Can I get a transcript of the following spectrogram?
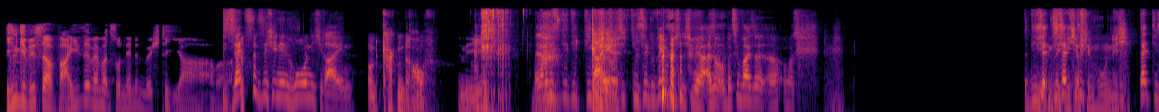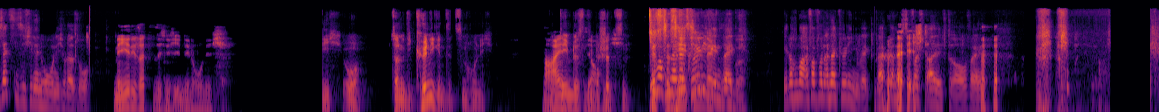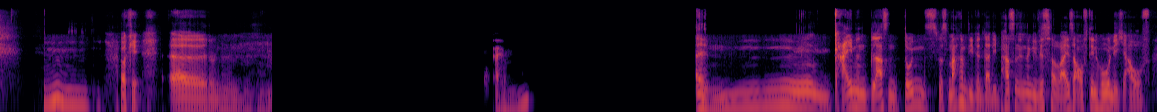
In gewisser Weise, wenn man es so nennen möchte, ja, aber. Die setzen sich in den Honig rein. Und kacken drauf. Nee. Nein, aber die, die, die, die, Geil. bewegen sich, die bewegen sich nicht mehr. Also, beziehungsweise. Äh, was? Die, Die se- die sich setzen nicht auf sich, dem Honig. die, die setzen sich in den Honig oder so. Nee, die setzen sich nicht in den Honig. Nicht? Oh. Sondern die Königin sitzt im Honig. Nein. Und den müssen die die auch beschützen. Geh mal von der Königin weg. Grube. Geh doch mal einfach von deiner Königin weg. Bleib da nicht so versteift drauf, ey. Okay. Ähm, Ähm, ähm, Kai, kleinen, blassen Dunst. Was machen die denn da? Die passen in gewisser Weise auf den Honig auf.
